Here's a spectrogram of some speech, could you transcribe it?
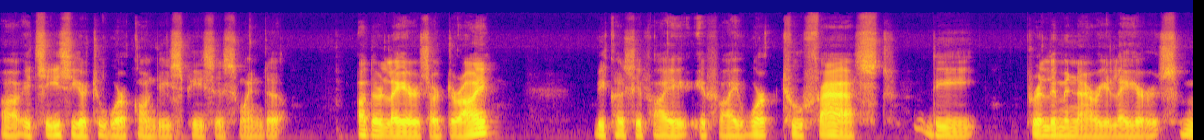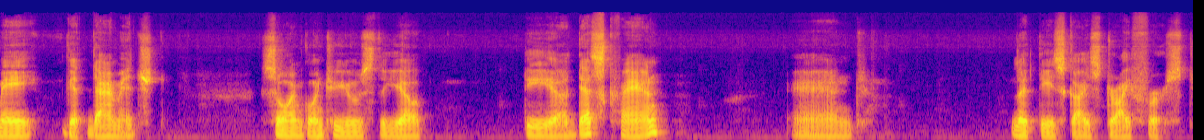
Uh, it's easier to work on these pieces when the other layers are dry because if I if I work too fast the preliminary layers may get damaged so I'm going to use the uh, the uh, desk fan and let these guys dry first.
